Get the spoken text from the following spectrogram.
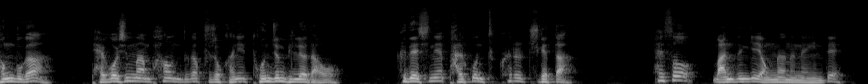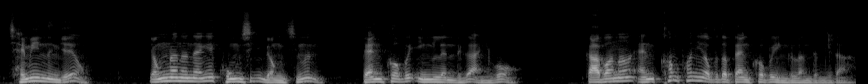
정부가 150만 파운드가 부족하니 돈 좀 빌려다오. 그 대신에 발권 특혜를 주겠다. 해서 만든 게 영란은행인데 재미있는 게요. 영란은행의 공식 명칭은 Bank of England가 아니고 Governor and Company of the Bank of England입니다.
